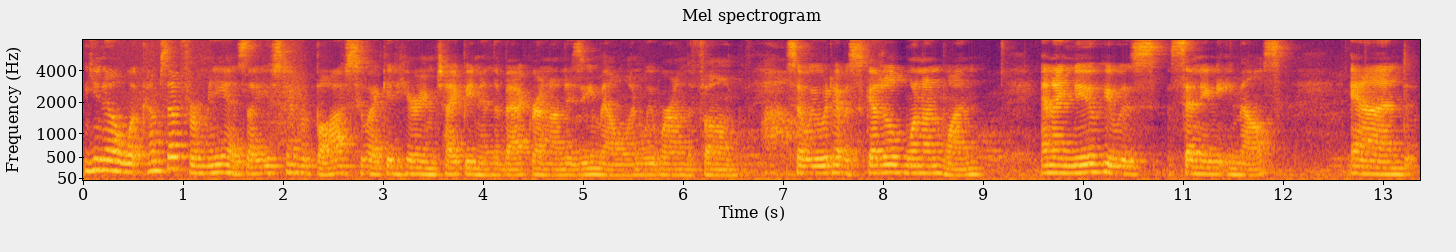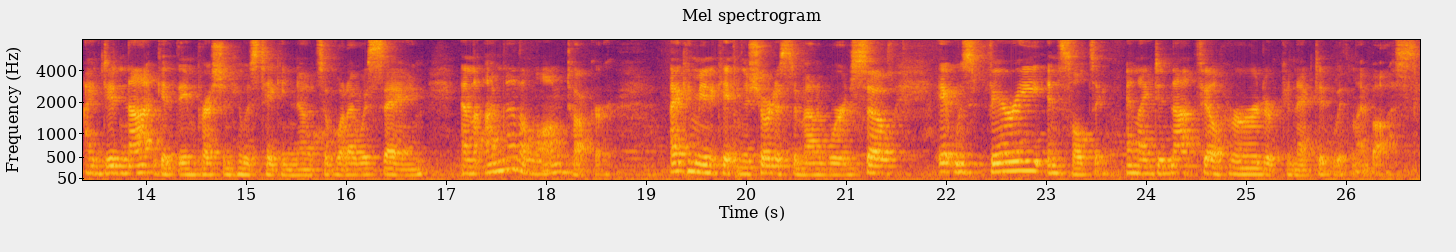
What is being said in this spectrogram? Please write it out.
You know, what comes up for me is I used to have a boss who I could hear him typing in the background on his email when we were on the phone. Wow. So we would have a scheduled one on one, and I knew he was sending emails. And I did not get the impression he was taking notes of what I was saying. And I'm not a long talker. I communicate in the shortest amount of words. So it was very insulting, and I did not feel heard or connected with my boss.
